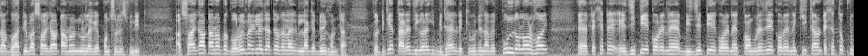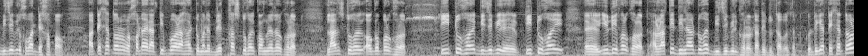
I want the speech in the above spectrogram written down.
যাওঁ গুৱাহাটীৰ পৰা ছয়গাঁও টাউনলৈ লাগে পঞ্চল্লিছ মিনিট। আৰু ছয়গাঁও টাউনৰ পৰা গৰৈমাৰীলৈ যাতে লাগে- দুই ঘণ্টা। গতিকে তাৰে যিগৰাকী বিধায়ক ৰেকিবুদ্দিন আহমেদ কোন দলৰ হয় তেখেতে এ জি পিয়ে কৰেনে বি জে পিয়ে কৰেনে কংগ্ৰেছে কৰেনে কি কাৰণ তেখেতকতো বিজেপিৰ সভাত দেখা পাওঁ। আৰু তেখেতৰ সদায় ৰাতিপুৱাৰ আহাৰটো মানে ব্ৰেকফাষ্টটো হয় কংগ্ৰেছৰ ঘৰত লাঞ্চটো হয় অগপৰ ঘৰত। টিটো হয় বিজেপিৰ টিটো হয় ইউ ডি এফৰ ঘৰত আৰু ৰাতি ডিনাৰটো হয় বিজেপিৰ ঘৰত ৰাতি দুটা বজাত। গতিকে তেখেতৰ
